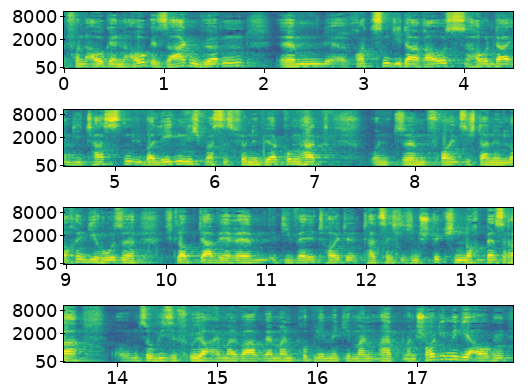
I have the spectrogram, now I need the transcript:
von Auge in Auge sagen würden, ähm, rotzen die da raus, hauen da in die Tasten, überlegen nicht, was es für eine Wirkung hat und ähm, freuen sich dann ein Loch in die Hose. Ich glaube, da wäre die Welt heute tatsächlich ein Stückchen noch besserer und so wie sie früher einmal war, wenn man ein Problem mit jemandem hat, man schaut ihm in die Augen,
